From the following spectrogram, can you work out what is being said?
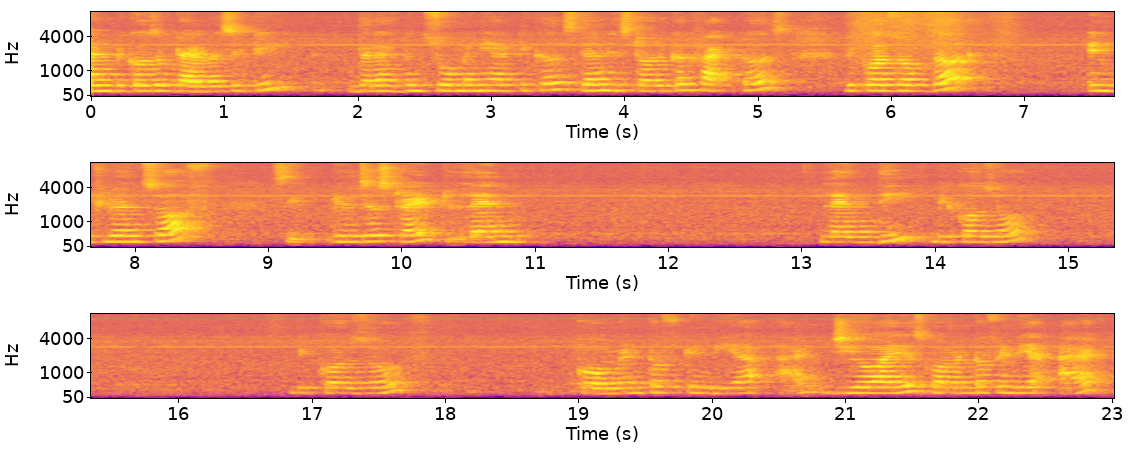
and because of diversity there have been so many articles. Then historical factors. Because of the influence of see we'll just write len lengthy. Because of because of Government of India Act, GOI is Government of India Act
